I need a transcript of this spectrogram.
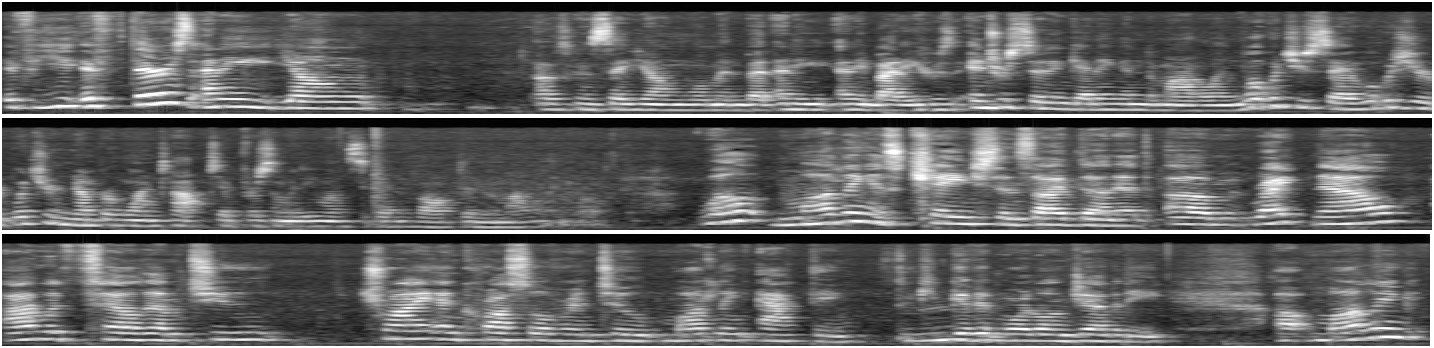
if you, if there's any young, I was going to say young woman, but any anybody who's interested in getting into modeling, what would you say? What was your, what's your number one top tip for somebody who wants to get involved in the modeling world? Well, modeling has changed since I've done it. Um, right now, I would tell them to try and cross over into modeling acting to keep- give it more longevity. Uh, modeling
